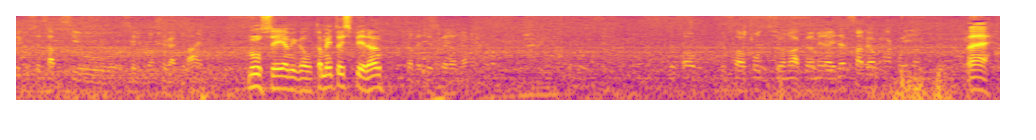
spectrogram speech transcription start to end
Você sabe se, o, se eles vão chegar de lá? hein? Não sei, amigão. Também tô esperando. Também tô esperando, né? Pessoal, o pessoal posicionou a câmera aí, deve saber alguma coisa. né? É.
